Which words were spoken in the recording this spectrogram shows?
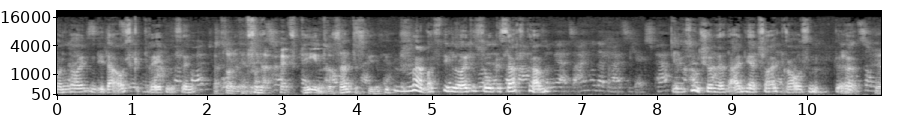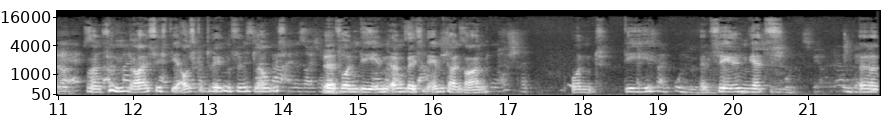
von Leuten, die da ausgetreten sind. Was soll denn von der AfD Interessantes geben? Na, was die Leute so gesagt haben. von mehr als 130 Experten Die sind schon seit einiger Zeit draußen. Ja. App waren soll auf 35, die ausgetreten sind, glaube ich, solche äh, von die in irgendwelchen Ämtern waren. Und die erzählen jetzt, äh,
